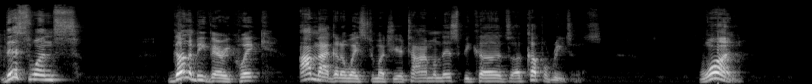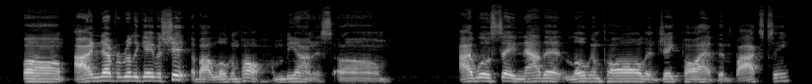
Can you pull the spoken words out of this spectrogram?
This one's gonna be very quick. I'm not gonna waste too much of your time on this because a couple reasons. One, um, I never really gave a shit about Logan Paul. I'm gonna be honest. Um, I will say now that Logan Paul and Jake Paul have been boxing,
